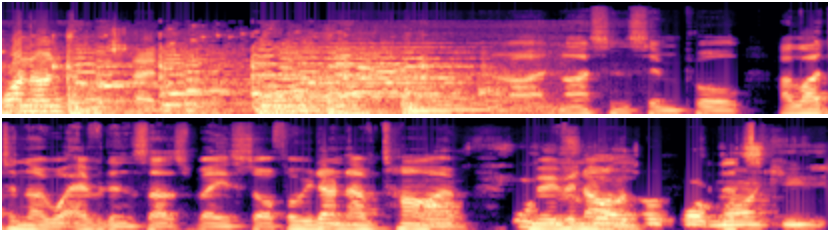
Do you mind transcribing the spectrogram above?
One hundred percent. Right, nice and simple. I'd like to know what evidence that's based off, but we don't have time. Oh, Moving on. to talk about Let's- monkeys.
